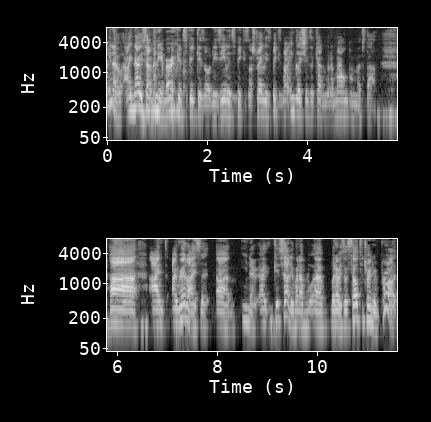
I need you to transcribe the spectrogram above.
you know, I know so many American speakers or New Zealand speakers, Australian speakers. My English is a kind of an amalgam of stuff, uh, and I realised that, um, you know, I, certainly when I uh, when I was a CELTA trainer in Prague,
